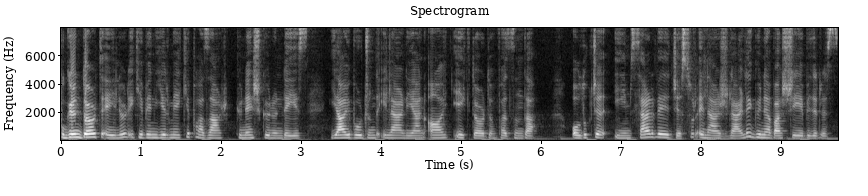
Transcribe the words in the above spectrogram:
Bugün 4 Eylül 2022 Pazar, Güneş günündeyiz. Yay burcunda ilerleyen ay ilk dördün fazında. Oldukça iyimser ve cesur enerjilerle güne başlayabiliriz.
